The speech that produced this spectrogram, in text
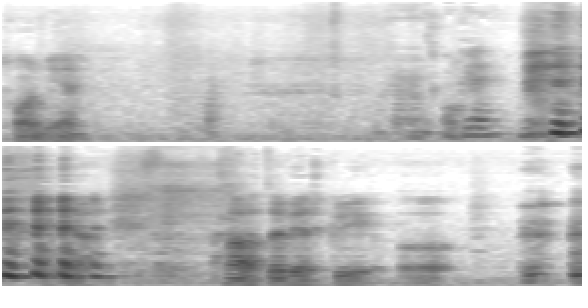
Trondheim. Ok. Ja. Hater virkelig å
